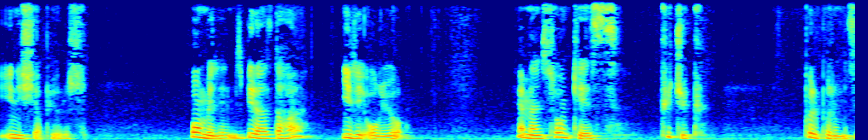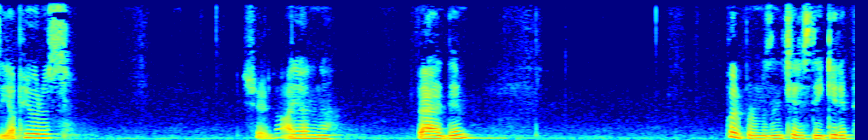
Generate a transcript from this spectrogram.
iniş yapıyoruz. Bombelerimiz biraz daha iri oluyor. Hemen son kez küçük pırpırımızı yapıyoruz. Şöyle ayarını verdim. Pırpırımızın içerisine girip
